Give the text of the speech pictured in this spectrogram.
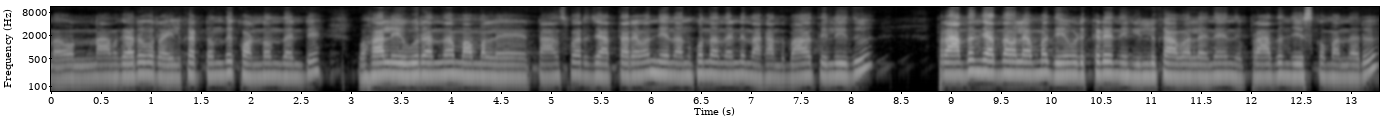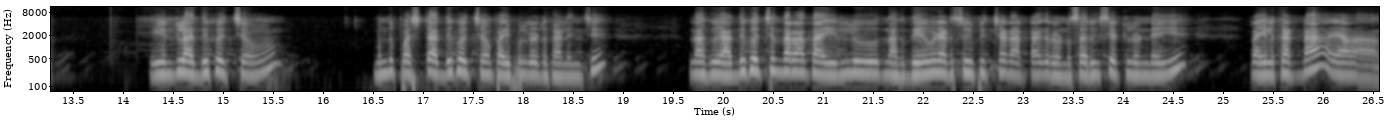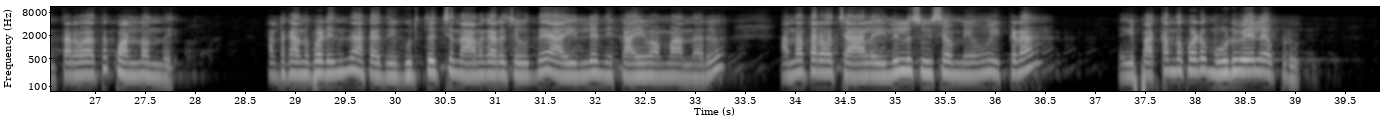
నాన్నగారు రైలు కట్ట ఉంది కొండ ఉందంటే ఒకవేళ ఏ ఊరన్నా మమ్మల్ని ట్రాన్స్ఫర్ చేస్తారేమో నేను అనుకున్నానండి నాకు అంత బాగా తెలియదు ప్రార్థన చేద్దాంలే అమ్మ దేవుడు ఇక్కడే నీకు ఇల్లు కావాలని ప్రార్థన చేసుకోమన్నారు. ఈ ఇంట్లో అద్దెకి వచ్చాము ముందు ఫస్ట్ అద్దెకి వచ్చాము పైపుల రోడ్డు కాడ నుంచి నాకు అద్దెకి వచ్చిన తర్వాత ఆ ఇల్లు నాకు దేవుడు అటు చూపించాడు అట్టాగే రెండు సరుకు చెట్లు ఉండేవి రైలు కట్ట తర్వాత కొండ ఉంది. అట్ట కనపడింది నాకు అది గుర్తొచ్చి నాన్నగారు చెబితే ఆ ఇల్లే నీ ఖాయమమ్మ అన్నారు. అన్న తర్వాత చాలా ఇల్లులు చూసాం మేము ఇక్కడ. ఈ పక్కన కూడా మూడు వేలే అప్పుడు.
